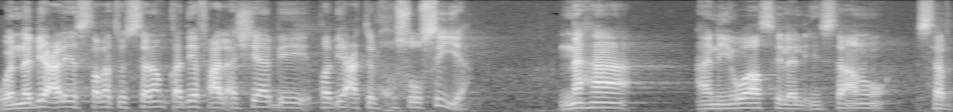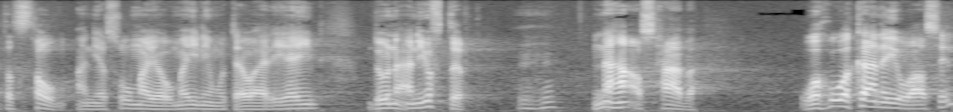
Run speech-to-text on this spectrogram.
والنبي عليه الصلاة والسلام قد يفعل أشياء بطبيعة الخصوصية. نهى أن يواصل الإنسان سرد الصوم أن يصوم يومين متواليين دون أن يفطر. نهى أصحابه. وهو كان يواصل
